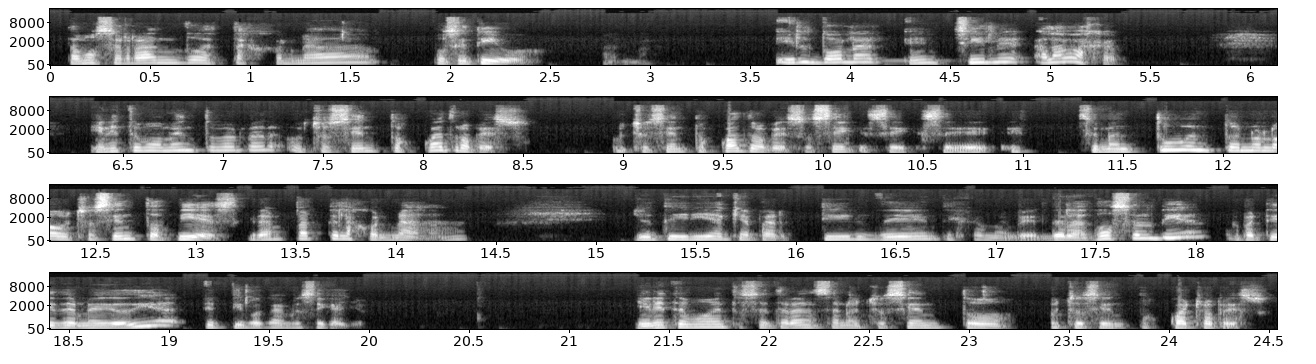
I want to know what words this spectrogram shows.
Estamos cerrando esta jornada positivo. El dólar en Chile a la baja. En este momento, 804 pesos. 804 pesos. Se, se, se, mantuvo en torno a los 810, gran parte de la jornada. Yo te diría que a partir de, déjame ver, de las 12 del día, a partir del mediodía, el tipo de cambio se cayó. Y en este momento se transa en 800, 804 pesos.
